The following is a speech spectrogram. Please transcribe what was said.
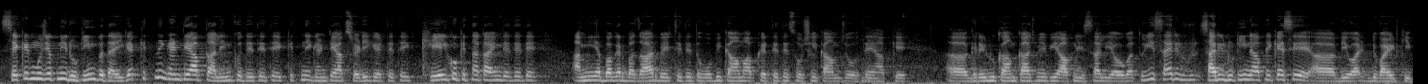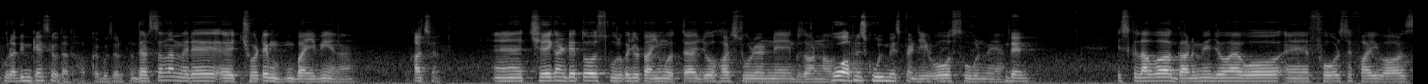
سیکنڈ مجھے اپنی روٹین بتائی گا کتنے گھنٹے آپ تعلیم کو دیتے تھے؟ کتنے گھنٹے آپ اسٹڈی کرتے تھے؟ کھیل کو کتنا ٹائم دیتے تھے؟ امی اب اگر بازار بیچتے تھے تو وہ بھی کام آپ کرتے تھے سوشل کام جو ہوتے ہیں آپ کے گھریلو کام کاج میں بھی آپ نے حصہ لیا ہوگا۔ تو یہ ساری ساری روٹین آپ نے کیسے ڈیوائڈ کی؟ پورا دن کیسے ہوتا تھا آپ کا گزرتا؟ دراصل میرے چھوٹے بھائی بھی ہیں نا۔ اچھا۔ چھ گھنٹے تو اسکول کا جو ٹائم ہوتا ہے جو ہر اسٹوڈنٹ نے گزارنا وہ اپنے اسکول میں اسپینڈ جی وہ اسکول میں ہے۔ دین اس کے علاوہ گھر میں جو ہے وہ فور سے فائیو آورس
